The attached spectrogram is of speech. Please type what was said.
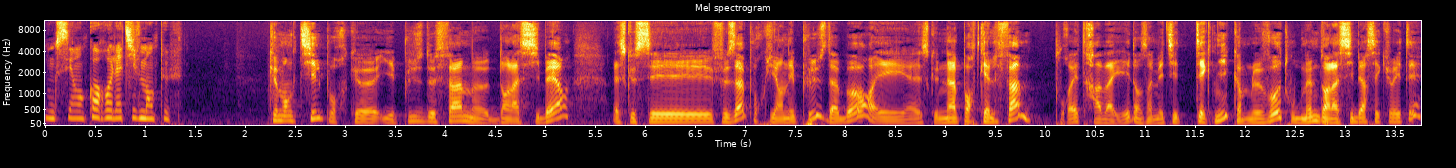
donc c'est encore relativement peu. Que manque-t-il pour qu'il y ait plus de femmes dans la cyber? Est-ce que c'est faisable pour qu'il y en ait plus d'abord Et est-ce que n'importe quelle femme pourrait travailler dans un métier technique comme le vôtre ou même dans la cybersécurité?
